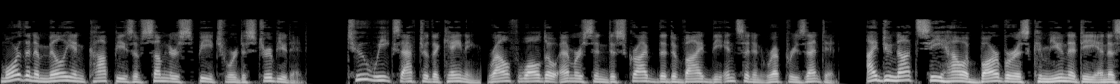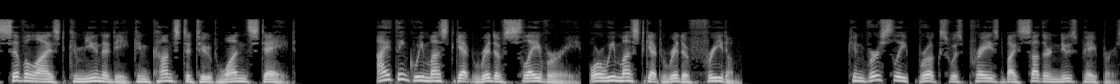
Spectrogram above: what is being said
More than a million copies of Sumner's speech were distributed. Two weeks after the caning, Ralph Waldo Emerson described the divide the incident represented. I do not see how a barbarous community and a civilized community can constitute one state. I think we must get rid of slavery, or we must get rid of freedom." Conversely, Brooks was praised by Southern newspapers.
